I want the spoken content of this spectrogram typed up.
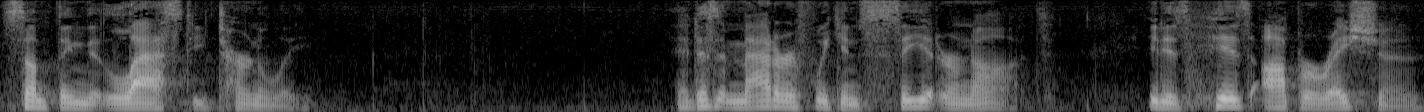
something that lasts eternally. It doesn't matter if we can see it or not. It is His operation.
